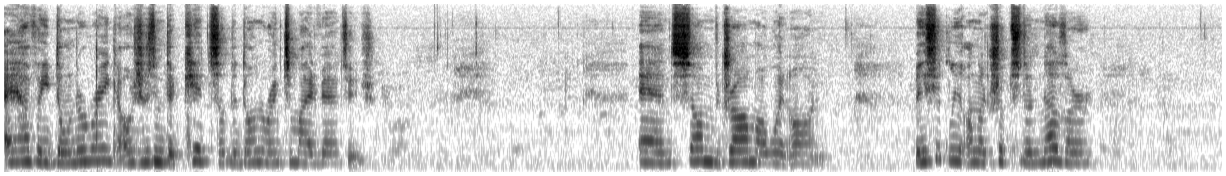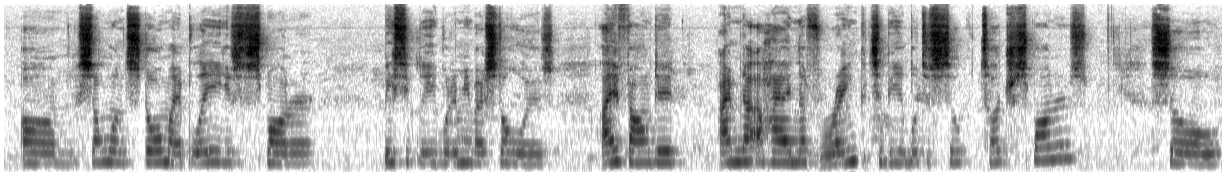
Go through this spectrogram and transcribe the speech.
I have a donor rank. I was using the kits of the donor rank to my advantage and some drama went on. Basically, on the trip to the Nether, um, someone stole my Blaze spawner. Basically, what I mean by stole is, I found it. I'm not a high enough rank to be able to silk touch spawners, so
